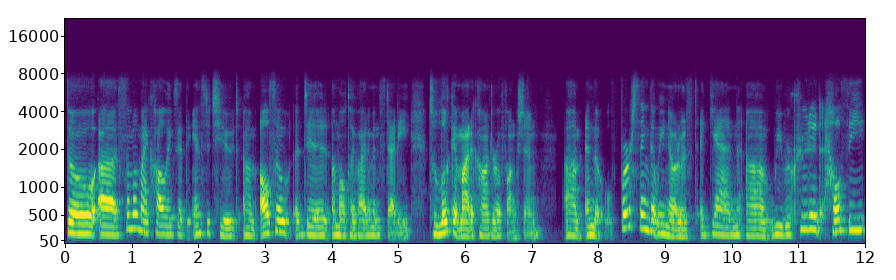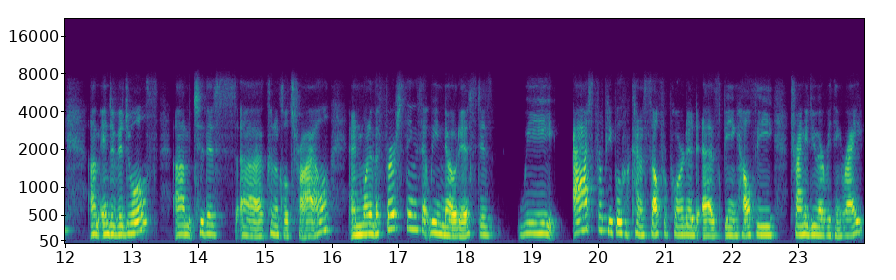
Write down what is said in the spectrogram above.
So uh, some of my colleagues at the Institute um, also did a multivitamin study to look at mitochondrial function. Um, and the first thing that we noticed, again, uh, we recruited healthy um, individuals um, to this uh, clinical trial. And one of the first things that we noticed is we asked for people who kind of self-reported as being healthy, trying to do everything right.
